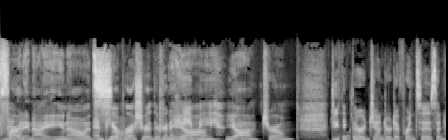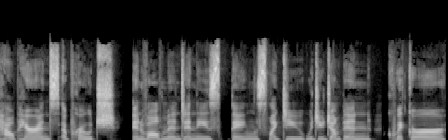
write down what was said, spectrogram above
Friday night, you know, it's and peer so- pressure, they're going to yeah. hate me. Yeah, true. Do you think there are gender differences in how parents approach involvement in these things? Like, do you would you jump in quicker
